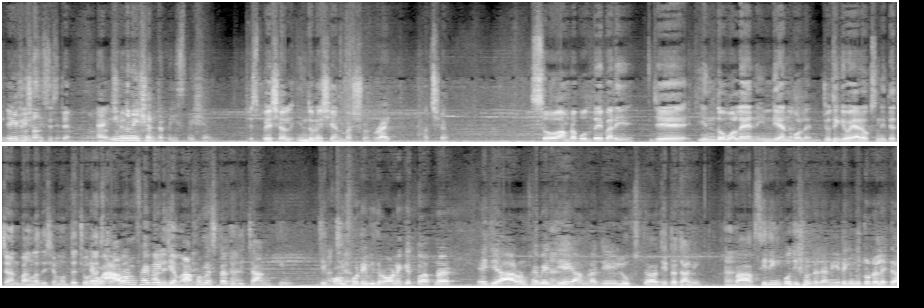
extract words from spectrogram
ইগনিশন সিস্টেম হ্যাঁ আচ্ছা। ইন্দোনেশিয়ানটাতে special special Indonesian version right আচ্ছা সো আমরা বলতেই পারি যে ইন্দো বলেন ইন্ডিয়ান বলেন যদি কেউ অ্যারোক্স নিতে চান বাংলাদেশের মধ্যে চলে আসতে হবে ওয়ান ফাইভের যে আলিজামাটে। পারফরমেন্সটা যদি হ্যাঁ। চান কেউ যে আচ্ছা। কমফোর্টের ভিতরে অনেকে তো আপনার এই যে আর ওয়ান ফাইভের যে আমরা যে লুকসটা যেটা জানি হ্যাঁ। বা সিটিং পজিশনটা জানি এটা কিন্তু টোটাল একটা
